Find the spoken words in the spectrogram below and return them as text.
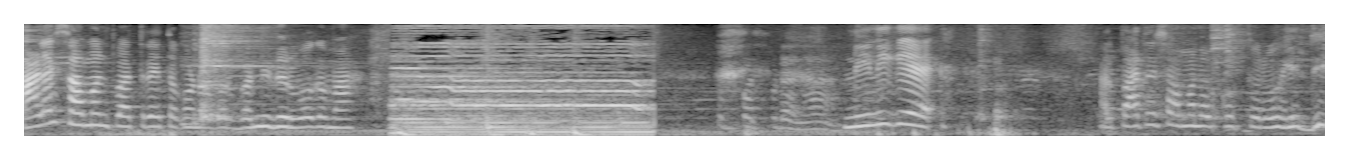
ಹಳೆ ಸಾಮಾನು ಪಾತ್ರೆ ತಗೊಂಡೋಗೋರು ಬಂದಿದ್ರು ಹೋಗಮ್ಮ ನಿನಗೆ ಅಲ್ಲಿ ಪಾತ್ರೆ ಸಾಮಾನು ಕೂತ್ಕೊಂಡು ಹೋಗಿದ್ದಿ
